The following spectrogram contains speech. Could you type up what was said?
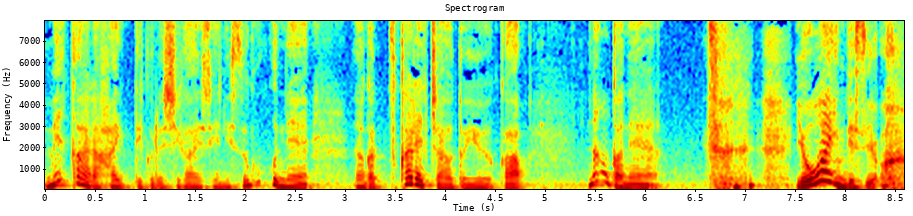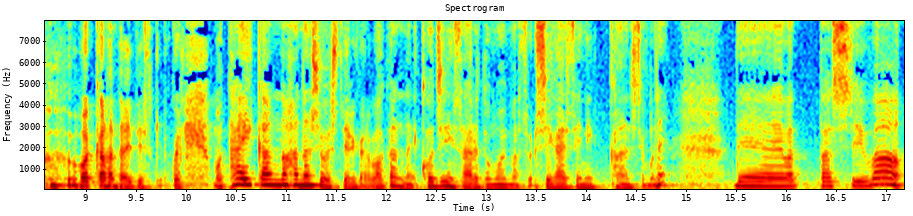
目から入ってくる紫外線にすごくねなんか疲れちゃうというかなんかね 弱いんですよ。わからないですけど。これもう体感の話をしてるからわかんない。個人差あると思います。紫外線に関してもね。で私は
